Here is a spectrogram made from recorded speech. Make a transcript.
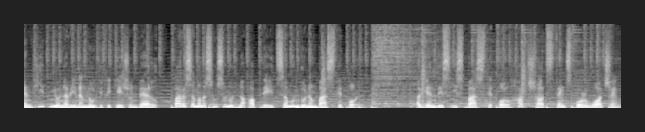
and hit nyo na rin ang notification bell, para sa mga susunod na update sa mundo ng basketball. Again this is Basketball Hotshots thanks for watching.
